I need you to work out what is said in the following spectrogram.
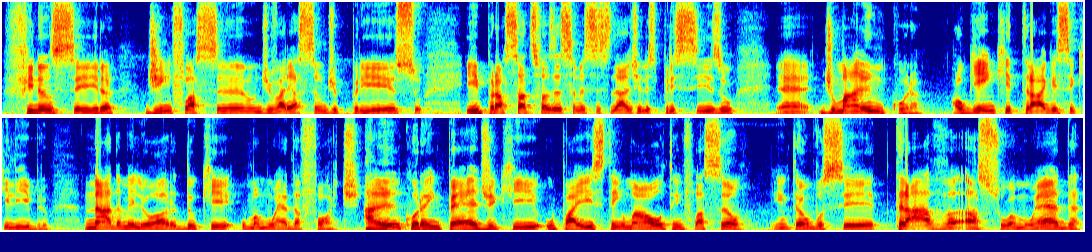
financeira, de inflação, de variação de preço. E para satisfazer essa necessidade, eles precisam é, de uma âncora, alguém que traga esse equilíbrio nada melhor do que uma moeda forte. A âncora impede que o país tenha uma alta inflação. Então você trava a sua moeda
